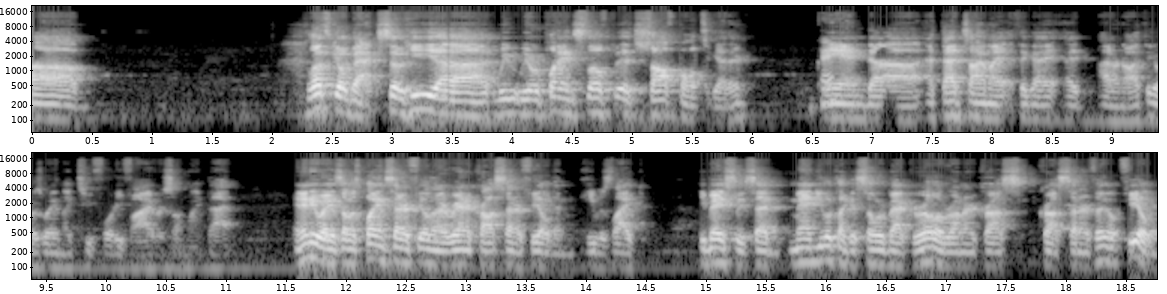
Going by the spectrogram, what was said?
um, let's go back. So he uh, we, we were playing slow pitch softball together. Okay. And uh, at that time, I think I, I, I don't know. I think I was weighing like 245 or something like that. And anyways, I was playing center field and I ran across center field, and he was like, he basically said, "Man, you look like a silverback gorilla running across across center field."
